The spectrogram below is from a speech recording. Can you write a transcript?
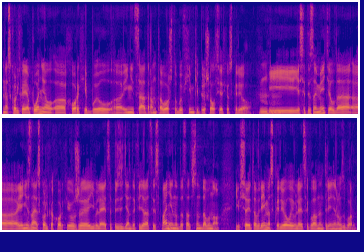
Насколько я понял, э, Хорхе был э, инициатором того, чтобы в Химки пришел Серхио Скориол. Угу. И если ты заметил, да, э, я не знаю, сколько Хорхе уже является президентом Федерации Испании, но достаточно давно. И все это время Скориол является главным тренером сборной.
